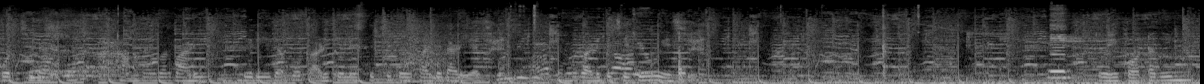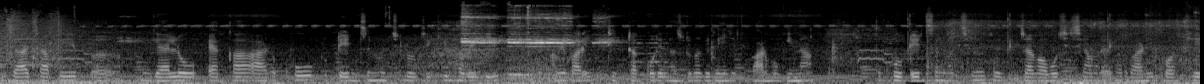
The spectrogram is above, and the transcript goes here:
করছে দেখো। আমরা এবার বাড়ি বেরিয়ে যাব। গাড়ি চলে এসেছি, তো সাইডে দাঁড়িয়ে আছি। দেখো, গাড়িতে চেপেও গেছি। তো এই কটা দিন যা চাপে গেল একা আর খুব টেনশন হচ্ছিল যে কীভাবে কি আমি বাড়ি ঠিকঠাক করে শাশুড়িমাকে নিয়ে যেতে পারব কি না তো খুব টেনশন হচ্ছিল তো যাক অবশেষে আমরা এবার বাড়ির পথে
